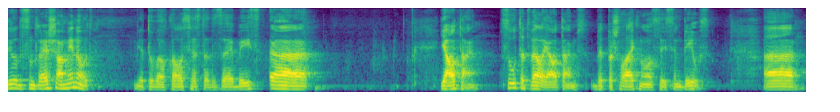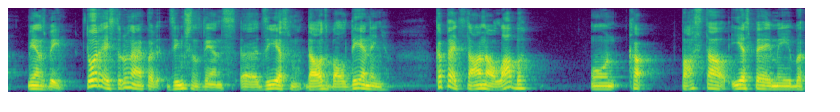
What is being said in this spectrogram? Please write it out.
23. minūte. Ja tu vēl klausies, tad zēbīs. Jautājumu. Sūtat vēl jautājumus, bet pašlaik nolasīsim divus. Viens bija. Toreiz runāja par dzimšanas dienas dziesmu, daudz balvu dieniņu. Kāpēc tā nav laba? Un ka pastāv iespējamība,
